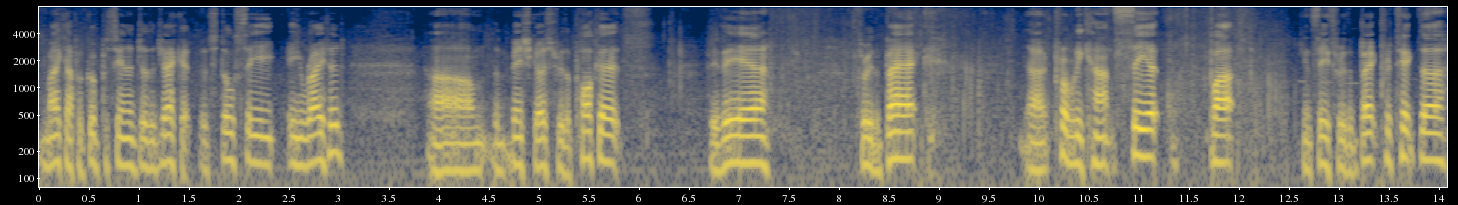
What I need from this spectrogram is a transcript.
make up a good percentage of the jacket. It's still CE rated um, the mesh goes through the pockets, through there, through the back. Uh, probably can't see it, but you can see through the back protector.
